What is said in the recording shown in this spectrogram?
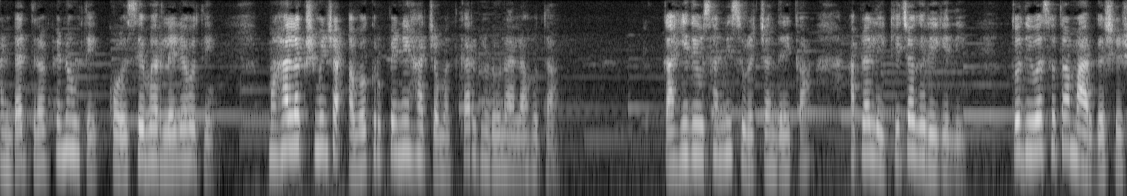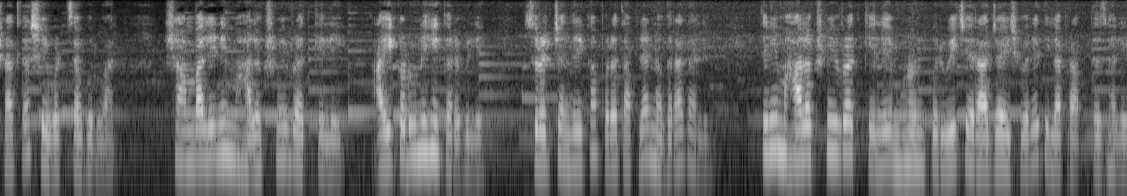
हंड्यात द्रव्य नव्हते कोळसे भरलेले होते. महालक्ष्मीच्या अवकृपेने हा चमत्कार घडून आला होता. काही दिवसांनी सूरजचंद्रिका आपल्या लेकीच्या घरी गेली. तो दिवस होता मार्गशीर्षातला शेवटचा गुरुवार. शांबालीने महालक्ष्मी व्रत केले. आईकडूनही करविले. सूरजचंद्रिका परत आपल्या नगरात आली. तिने महालक्ष्मी व्रत केले म्हणून पूर्वीचे राजा ऐश्वर्य तिला प्राप्त झाले.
